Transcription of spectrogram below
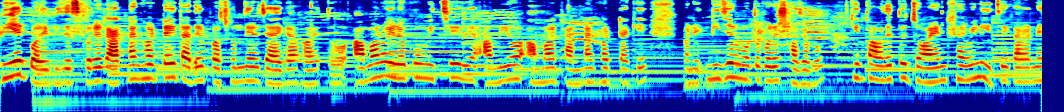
বিয়ের পরে বিশেষ করে রান্নাঘরটাই তাদের পছন্দের জায়গা হয়। তো আমারও এরকম ইচ্ছে যে আমিও আমার রান্নাঘরটাকে মানে নিজের মতো করে সাজাবো। কিন্তু আমাদের তো জয়েন্ট ফ্যামিলি যে কারণে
